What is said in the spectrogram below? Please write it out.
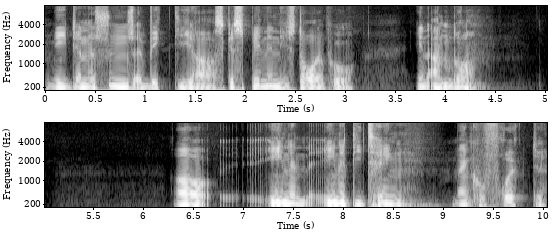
medierne synes er vigtigere og skal spænde en historie på end andre. Og en af, en af de ting, man kunne frygte,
